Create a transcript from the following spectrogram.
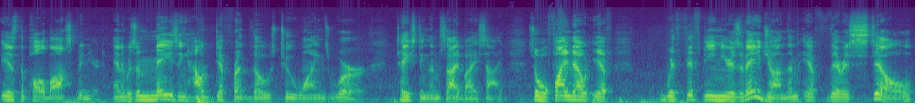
is the Paul Bosc Vineyard. And it was amazing how different those two wines were, tasting them side by side. So we'll find out if, with 15 years of age on them, if there is still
